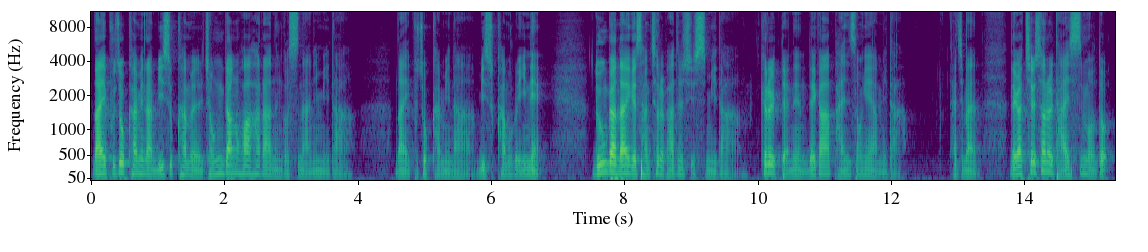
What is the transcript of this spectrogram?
나의 부족함이나 미숙함을 정당화하라는 것은 아닙니다. 나의 부족함이나 미숙함으로 인해 누군가 나에게 상처를 받을 수 있습니다. 그럴 때는 내가 반성해야 합니다. 하지만 내가 최선을 다했음에도,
